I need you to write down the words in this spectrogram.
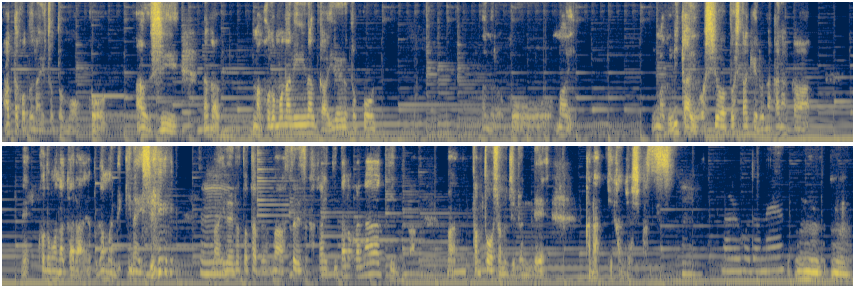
あ、会ったことない人ともこう会うしなんか、まあ、子供なりになんかいろいろとこうなんだろうこうまあうまく理解をしようとしたけどなかなか、ね、子供だからやっぱ我慢できないし。まあいろいろと多分まあストレス抱えていたのかなっていうのが、まあ、多分当初の自分でかなっていう感じはします。うん、なるほどね。うんうん。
